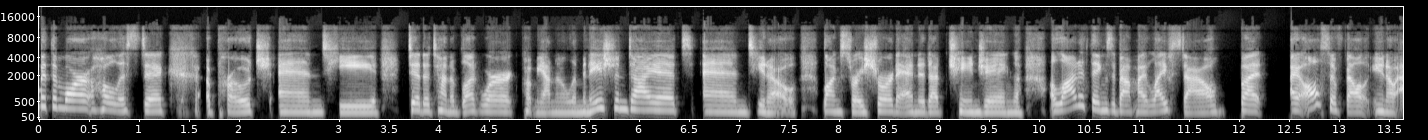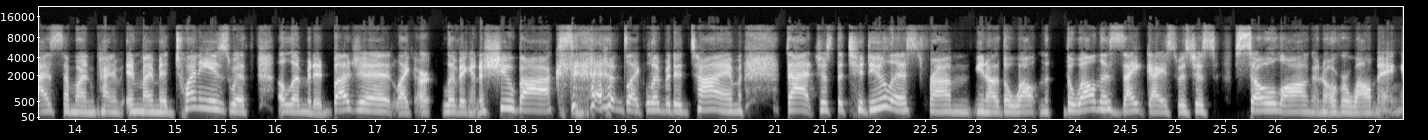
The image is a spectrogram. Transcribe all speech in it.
with a more holistic approach and he did a ton of blood work put me on an elimination diet and you know long story short i ended up changing a lot of things about my lifestyle but I also felt, you know, as someone kind of in my mid 20s with a limited budget, like er, living in a shoebox and like limited time, that just the to-do list from, you know, the well the wellness zeitgeist was just so long and overwhelming.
